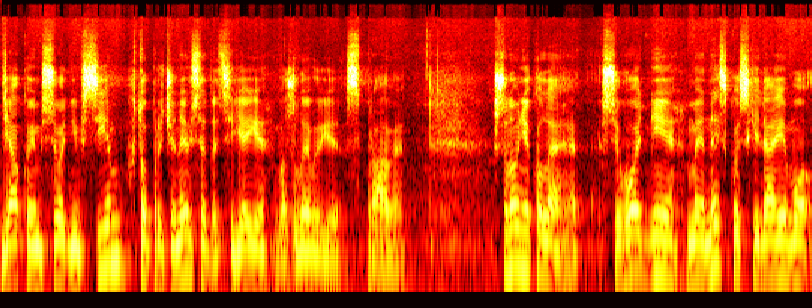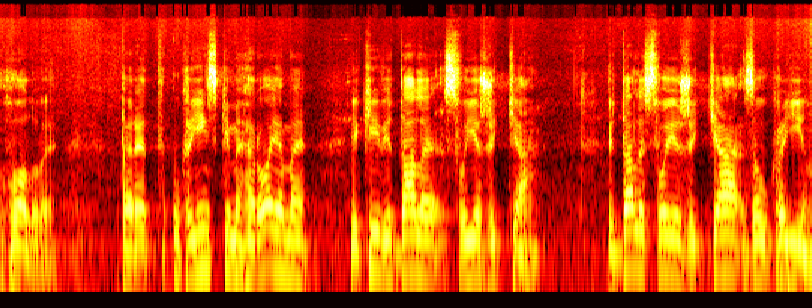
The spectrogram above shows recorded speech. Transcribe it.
Дякуємо сьогодні всім, хто причинився до цієї важливої справи. Шановні колеги, сьогодні ми низько схиляємо голови перед українськими героями, які віддали своє життя, віддали своє життя за Україну,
